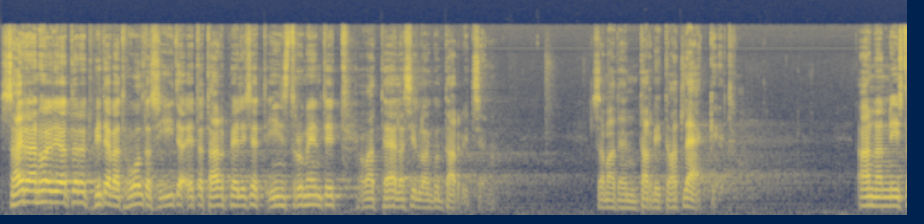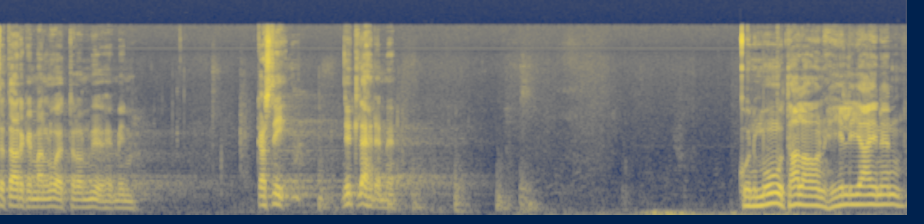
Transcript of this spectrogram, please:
Sairaanhoitajattaret pitävät huolta siitä, että tarpeelliset instrumentit ovat täällä silloin, kun tarvitsen. Samaten tarvittavat lääkkeet. Annan niistä tarkemman luettelon myöhemmin. Kasti, nyt lähdemme. Kun muu talo on hiljainen,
